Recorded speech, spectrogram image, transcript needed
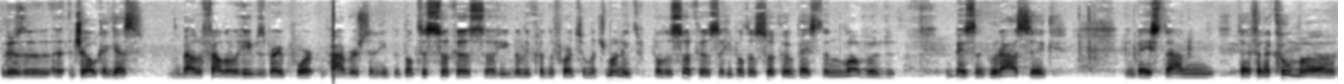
there's a, a, joke, I guess, about a fellow. He was very poor, impoverished, and he built his sukkah, so he really couldn't afford too much money to build a sukkah. So he built a sukkah based on Lovud, based on Gurasik, and based on Defenakuma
